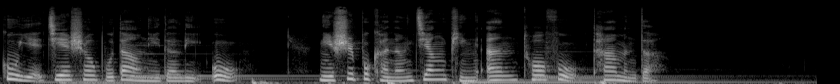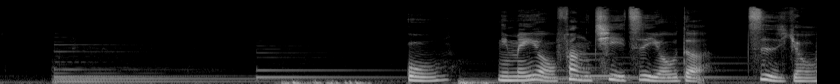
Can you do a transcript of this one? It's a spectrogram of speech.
故也接收不到你的礼物。你是不可能将平安托付他们的。五，你没有放弃自由的自由，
